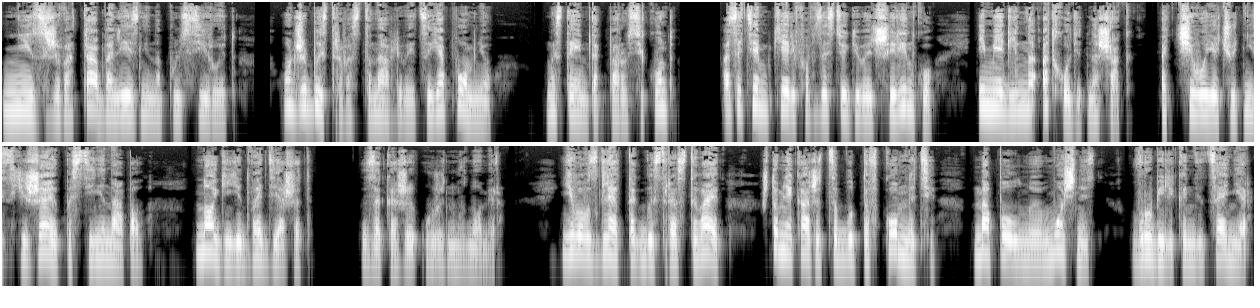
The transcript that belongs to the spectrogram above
Низ живота болезненно пульсирует. Он же быстро восстанавливается, я помню. Мы стоим так пару секунд, а затем Керифов застегивает ширинку и медленно отходит на шаг, отчего я чуть не съезжаю по стене на пол. Ноги едва держат. Закажи ужин в номер. Его взгляд так быстро остывает, что мне кажется, будто в комнате на полную мощность врубили кондиционер.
